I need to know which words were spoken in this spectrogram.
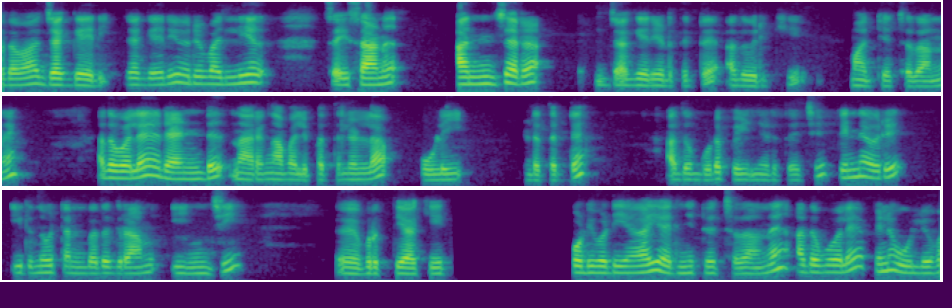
അഥവാ ജഗേരി. ജഗേരി ഒരു വലിയ സൈസാണ്. അഞ്ചര ജഗേരി എടുത്തിട്ട് അത് ഉരുക്കി മാറ്റി വെച്ചതാന്നേ. അതുപോലെ രണ്ട് നാരങ്ങ വലിപ്പത്തിലുള്ള പുളി എടുത്തിട്ട് അതും കൂടെ പിഴിഞ്ഞെടുത്ത് വെച്ച് പിന്നെ ഒരു ഇരുന്നൂറ്റൻപത് ഗ്രാം ഇഞ്ചി വൃത്തിയാക്കി പൊടിപൊടിയായി അരിഞ്ഞിട്ട് വെച്ചതാണ്. അതുപോലെ പിന്നെ ഉലുവ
